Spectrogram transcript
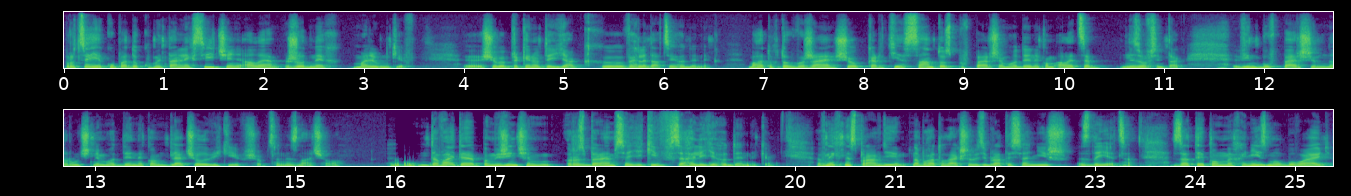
Про це є купа документальних свідчень, але жодних малюнків, е, щоб прикинути, як е, виглядав цей годинник. Багато хто вважає, що Cartier Santos був першим годинником, але це не зовсім так. Він був першим наручним годинником для чоловіків, щоб це не значило. Давайте, поміж іншим, розберемося, які взагалі є годинники. В них насправді набагато легше розібратися, ніж здається. За типом механізму бувають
